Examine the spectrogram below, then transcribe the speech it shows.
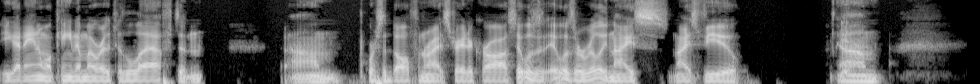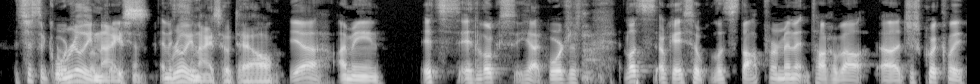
you got Animal Kingdom over to the left, and um, of course the Dolphin right straight across. It was it was a really nice nice view. Yeah. Um, It's just a really location. nice, and it's really nice hotel. Yeah, I mean, it's it looks yeah gorgeous. Let's okay, so let's stop for a minute and talk about uh, just quickly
